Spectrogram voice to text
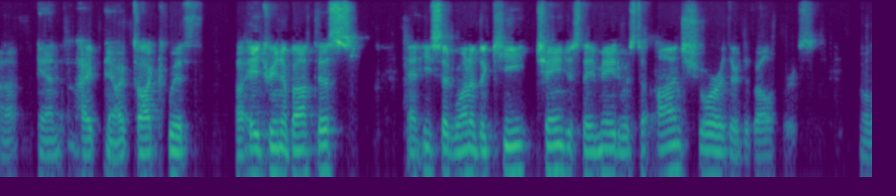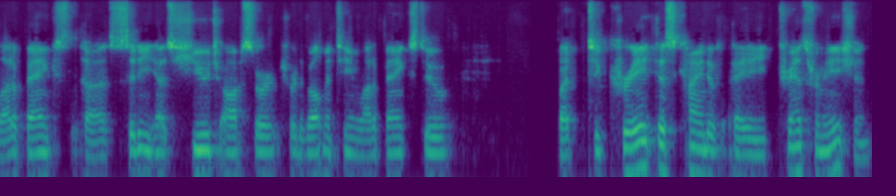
Uh, and I, you know, I've talked with uh, Adrian about this, and he said one of the key changes they made was to onshore their developers. A lot of banks, uh, Citi has huge offshore development team, a lot of banks do. But to create this kind of a transformation,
